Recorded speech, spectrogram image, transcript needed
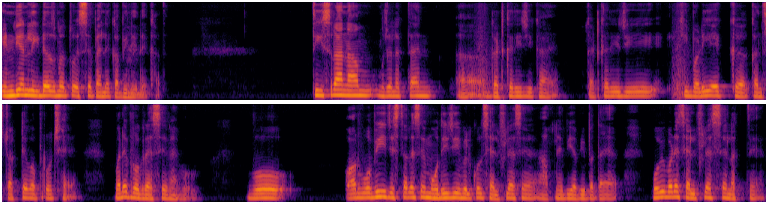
इंडियन लीडर्स में तो इससे पहले कभी नहीं देखा था। तीसरा नाम मुझे लगता है गडकरी जी का है। गडकरी जी की बड़ी एक कंस्ट्रक्टिव अप्रोच है बड़े प्रोग्रेसिव हैं वो। वो और वो भी जिस तरह से मोदी जी बिल्कुल सेल्फलेस हैं आपने भी अभी बताया वो भी बड़े सेल्फलेस से लगते हैं।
